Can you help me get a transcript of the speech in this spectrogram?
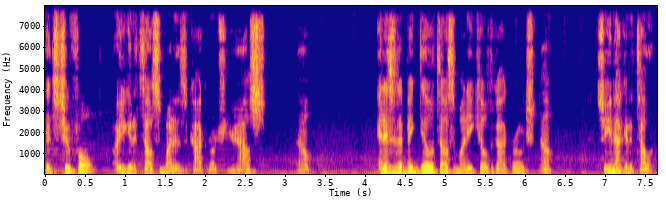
It's twofold. Are you going to tell somebody there's a cockroach in your house? No. And is it a big deal to tell somebody you killed a cockroach? No. So you're not going to tell them.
